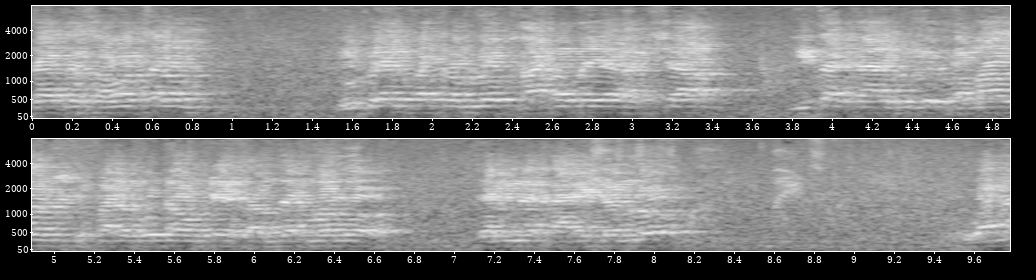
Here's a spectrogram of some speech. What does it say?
గత సంవత్సరం ఇబ్రాహీంపట్నంలో కాటమయ్య రక్ష గీతా కార్మికులు ప్రమాదం నుంచి పడకుండా ఉండే సందర్భంలో జరిగిన కార్యక్రమంలో వన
